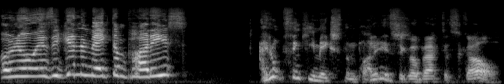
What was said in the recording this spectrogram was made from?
Oh no, is he gonna make them putties? I don't think he makes them He needs to go back to Skull.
